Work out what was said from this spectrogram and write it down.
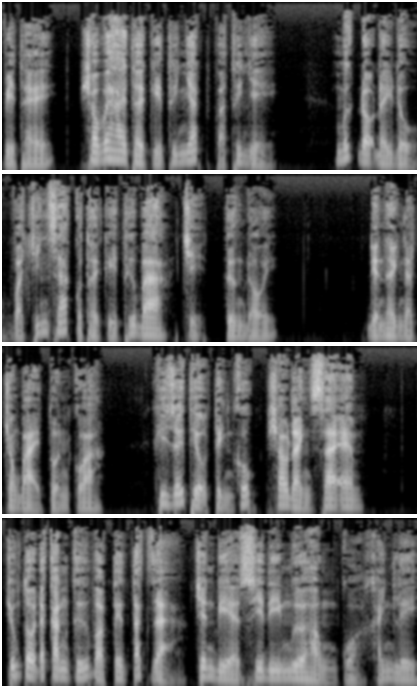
Vì thế, so với hai thời kỳ thứ nhất và thứ nhì, mức độ đầy đủ và chính xác của thời kỳ thứ ba chỉ tương đối. Điển hình là trong bài tuần qua, khi giới thiệu tình khúc Sao đành xa em, chúng tôi đã căn cứ vào tên tác giả trên bìa CD Mưa Hồng của Khánh Ly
